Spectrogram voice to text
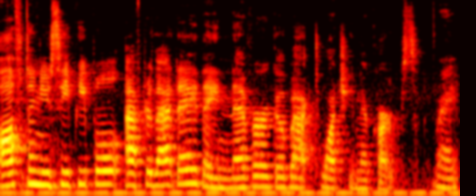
Often you see people after that day, they never go back to watching their carbs Right.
